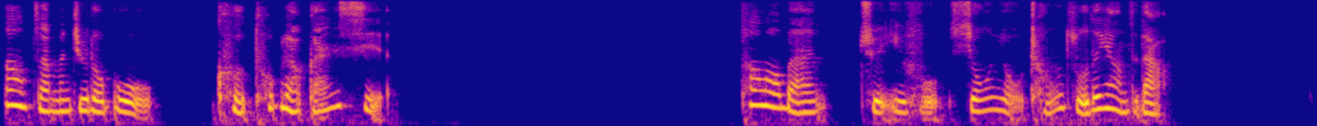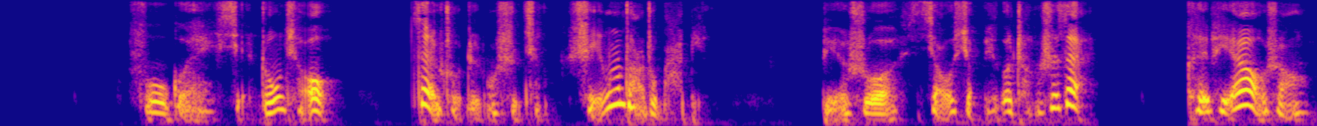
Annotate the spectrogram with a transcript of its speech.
那咱们俱乐部可脱不了干系。”汤老板却一副胸有成竹的样子道：“富贵险中求，再说这种事情，谁能抓住把柄？别说小小一个城市赛。” KPL 上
